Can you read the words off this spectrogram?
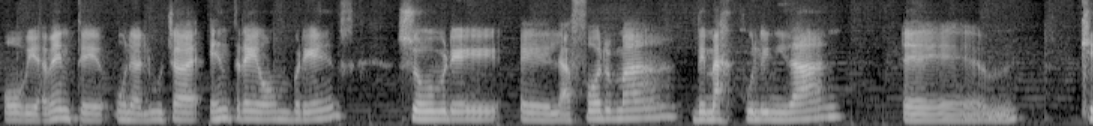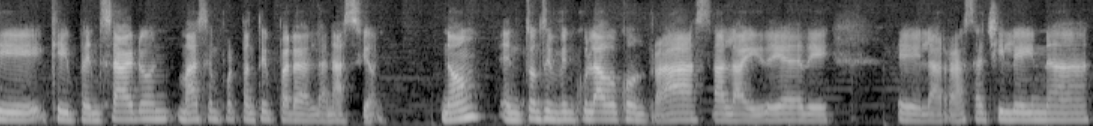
obviamente una lucha entre hombres sobre eh, la forma de masculinidad eh, que, que pensaron más importante para la nación. ¿No? Entonces vinculado con raza, la idea de eh, la raza chilena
